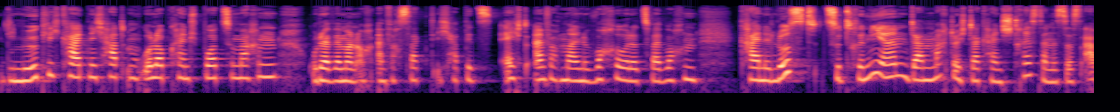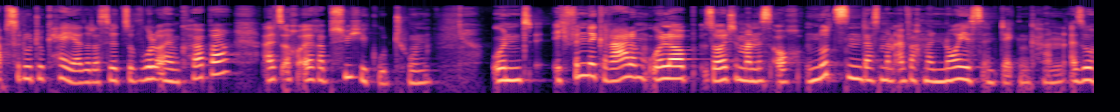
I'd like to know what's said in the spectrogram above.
die Möglichkeit nicht hat, im Urlaub keinen Sport zu machen oder wenn man auch einfach sagt, ich habe jetzt echt einfach mal eine Woche oder zwei Wochen keine Lust zu trainieren, dann macht euch da keinen Stress, dann ist das absolut okay. Also das wird sowohl eurem Körper als auch eurer Psyche gut tun. Und ich finde, gerade im Urlaub sollte man es auch nutzen, dass man einfach mal Neues entdecken kann. Also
